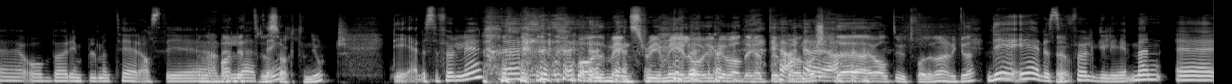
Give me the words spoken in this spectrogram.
og bør implementeres i alle ting. Men er det lettere ting. sagt enn gjort? Det er det selvfølgelig. Mainstreaming, eller hva- det heter på norsk, det er jo alltid utfordrende, er det ikke det? Det er det selvfølgelig, men eh,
